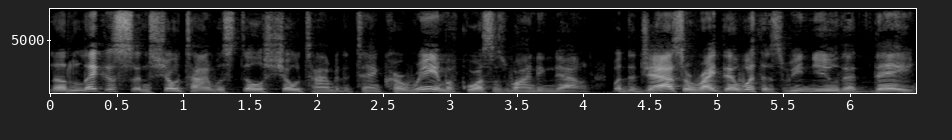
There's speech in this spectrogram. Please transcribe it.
Now, the Lakers and Showtime was still Showtime at the time. Kareem, of course, was winding down, but the Jazz were right there with us. We knew that they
